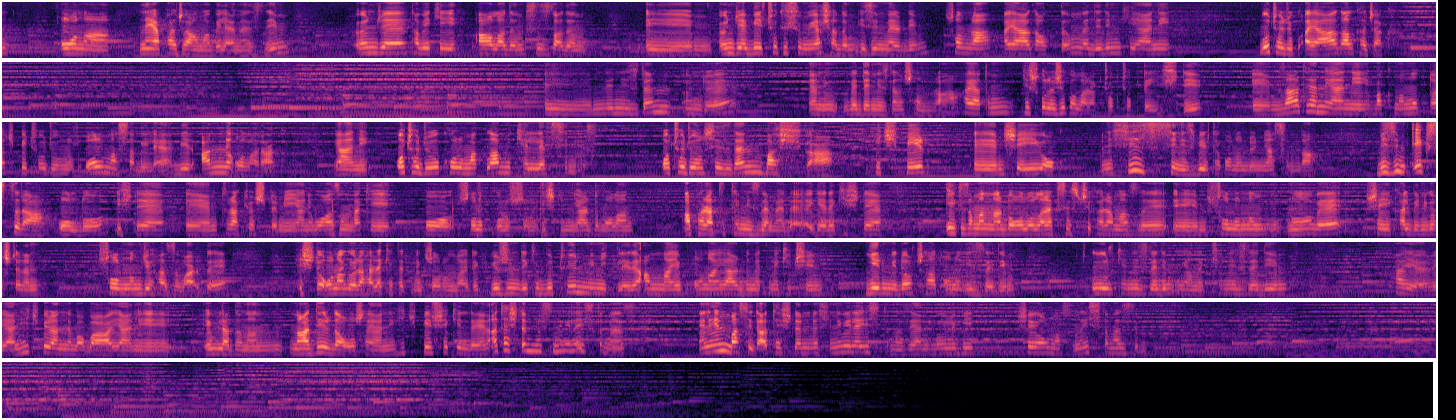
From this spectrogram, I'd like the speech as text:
ona ne yapacağımı bilemezdim. Önce tabii ki ağladım, sızladım. Ee, önce bir çöküşümü yaşadım, izin verdim. Sonra ayağa kalktım ve dedim ki yani bu çocuk ayağa kalkacak. Ee, denizden önce yani ve denizden sonra hayatım psikolojik olarak çok çok değişti. Ee, zaten yani bakıma muhtaç bir çocuğunuz olmasa bile bir anne olarak yani o çocuğu korumakla mükellefsiniz. O çocuğun sizden başka hiçbir e, şeyi yok. Yani sizsiniz bir tek onun dünyasında. Bizim ekstra oldu işte e, trakeostomi yani boğazındaki o soluk borusu için yardım olan aparatı temizlemede gerek işte ilk zamanlar doğal olarak ses çıkaramazdı. E, solunumunu ve şey kalbini gösteren solunum cihazı vardı. İşte ona göre hareket etmek zorundaydık. Yüzündeki bütün mimikleri anlayıp ona yardım etmek için 24 saat onu izledim. Uyurken izledim, uyanıkken izledim. Hayır, yani hiçbir anne baba yani evladının nadir de olsa yani hiçbir şekilde yani ateşlenmesini bile istemez. Yani en basit ateşlenmesini bile istemez. Yani böyle bir şey olmasını istemezdim.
